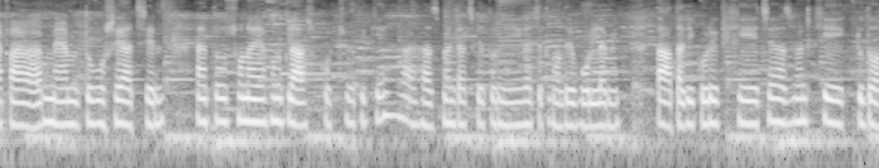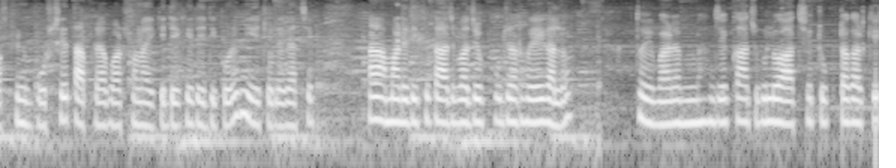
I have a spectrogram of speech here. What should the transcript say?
আর ম্যাম তো বসে আছেন। হ্যাঁ তো সোনাই এখন ক্লাস করছে ওদিকে। আর হাজব্যান্ড আজকে তো নিয়ে গেছে তোমাদের বললামই তাড়াতাড়ি করে খেয়েছে হাজব্যান্ড খেয়ে একটু দশ মিনিট বসে, তারপরে আবার সোনাইকে ডেকে রেডি করে নিয়ে চলে গেছে। আর আমার এদিকে কাজ বাজে পূজার হয়ে গেল। তো এবার যে কাজগুলো আছে টুকটাক আর কি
